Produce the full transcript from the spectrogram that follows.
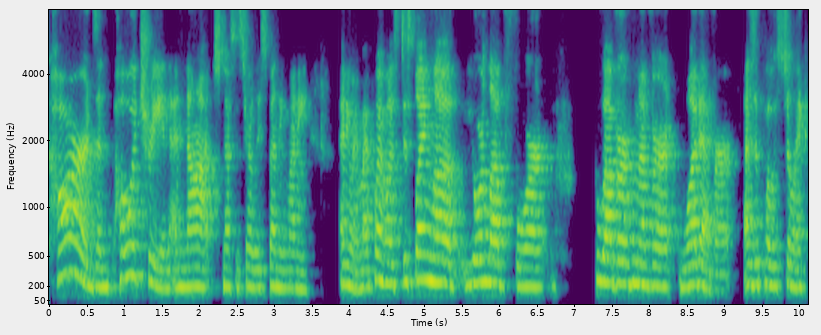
cards and poetry and, and not necessarily spending money. Anyway, my point was displaying love, your love for whoever, whomever, whatever, as opposed to like,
